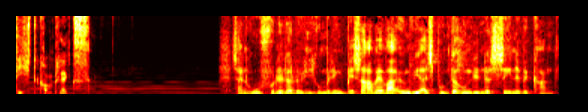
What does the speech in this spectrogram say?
Dichtkomplex. Sein Ruf wurde dadurch nicht unbedingt besser, aber er war irgendwie als bunter Hund in der Szene bekannt.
